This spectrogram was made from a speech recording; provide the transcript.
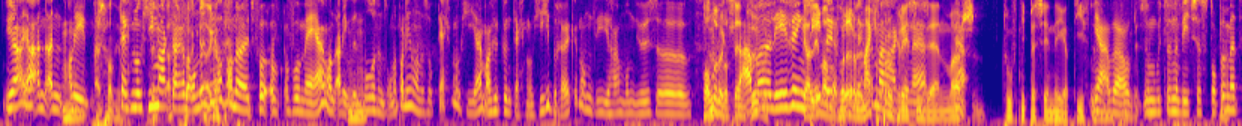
Ja, ja, en, en Mhm. allee, wel technologie maakt daar een onderdeel van uit voor, voor mij. Hè? Want allee, Mhm. windmolens en zonnepanelen dat is ook technologie. Hè? Maar je kunt technologie gebruiken om die harmonieuze 100 samenleving Kan alleen maar beter, bevorderen. beter Er te mag maken. progressie hè. zijn, maar het hoeft niet per se negatief te Ja, zijn. wel, progressie. we moeten een beetje stoppen Ja. met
